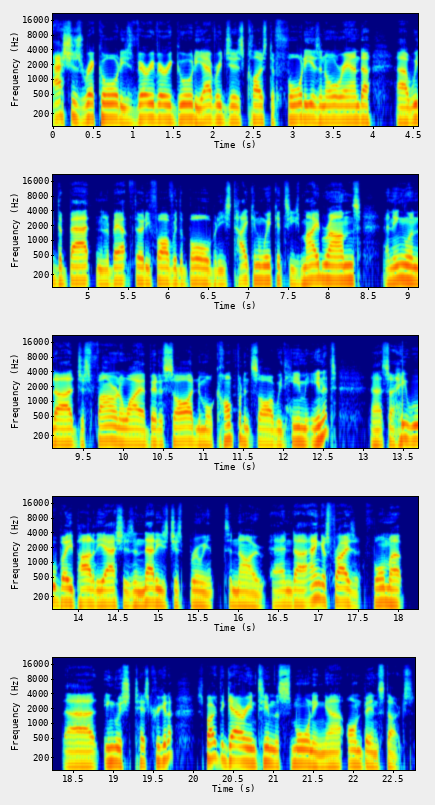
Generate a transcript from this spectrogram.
Ashes record is very, very good. He averages close to 40 as an all rounder uh, with the bat and about 35 with the ball. But he's taken wickets, he's made runs, and England are just far and away a better side and a more confident side with him in it. Uh, so he will be part of the Ashes, and that is just brilliant to know. And uh, Angus Fraser, former uh, English Test cricketer, spoke to Gary and Tim this morning uh, on Ben Stokes.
